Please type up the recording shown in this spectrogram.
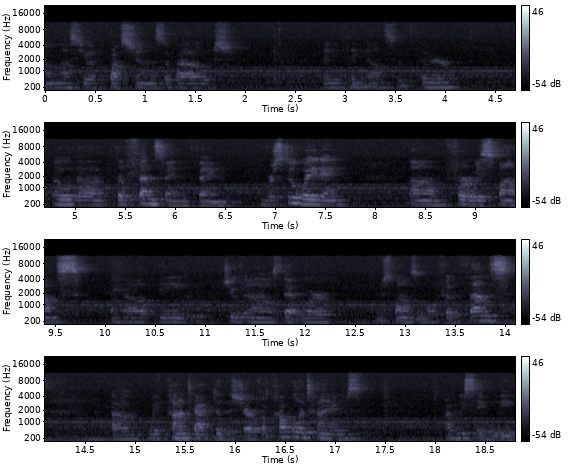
Unless you have questions about anything else that's there. Oh, the, the fencing thing, we're still waiting, um, for a response about the juveniles that were responsible for the fence. Um, we've contacted the sheriff a couple of times, I always say we,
